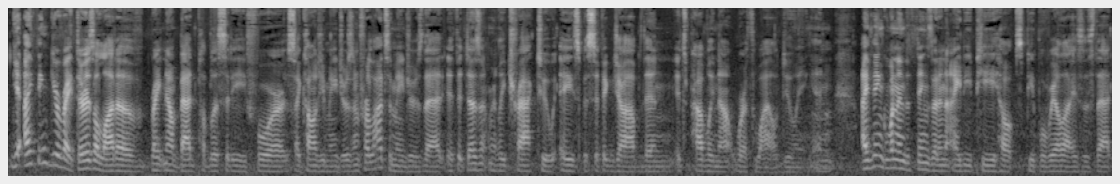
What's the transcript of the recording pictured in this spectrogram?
Yeah, I think you're right. There is a lot of right now bad publicity for psychology majors and for lots of majors that if it doesn't really track to a specific job, then it's probably not worthwhile doing. And I think one of the things that an IDP helps people realize is that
